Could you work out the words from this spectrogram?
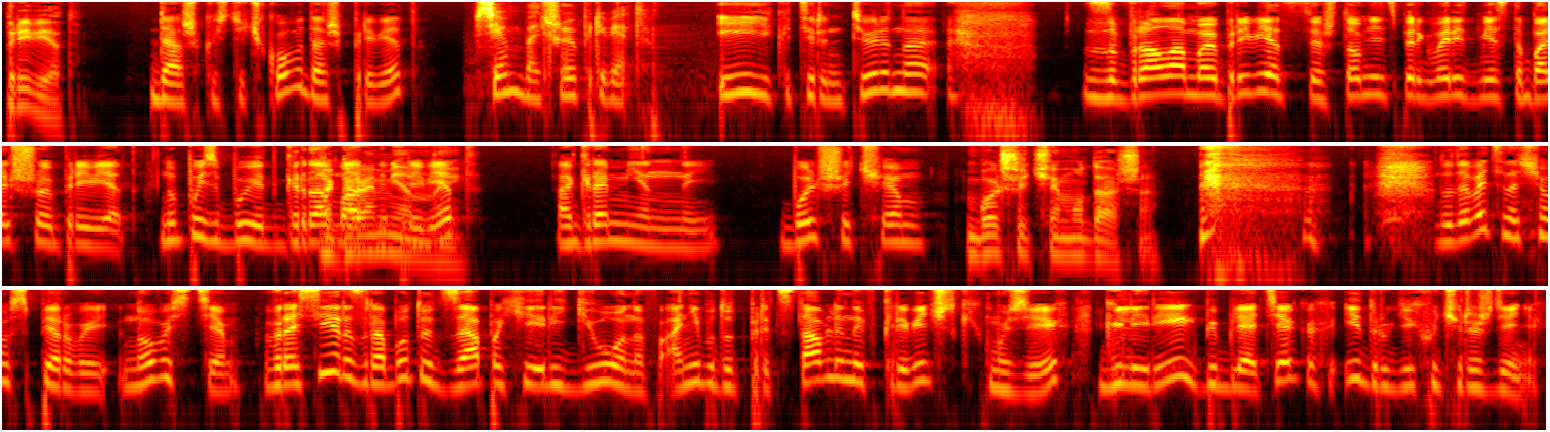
Привет. Даша Костючкова. Даша, привет. Всем большой привет. И Екатерина Тюрина забрала мое приветствие. Что мне теперь говорит вместо большой привет? Ну пусть будет громадный Огроменный. привет. Огроменный. Больше, чем Больше, чем у Даши. Ну давайте начнем с первой новости. В России разработают запахи регионов. Они будут представлены в кривеческих музеях, галереях, библиотеках и других учреждениях.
